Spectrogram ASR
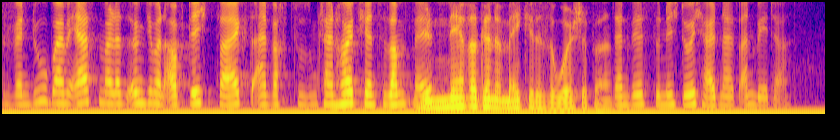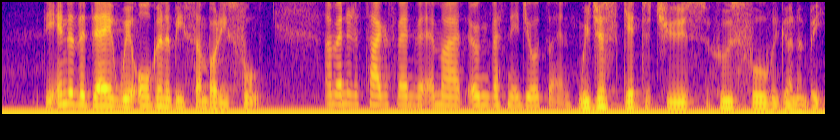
Und wenn du beim ersten Mal, dass irgendjemand auf dich zeigst, einfach zu so einem kleinen Häufchen you're zusammenfällst, never going to make it as a worshiper. dann wirst du nicht durchhalten als Anbeter. At the end of the day, we're all to be somebody's fool. Am Ende des Tages werden wir immer irgendwas ein Idiot sein. We just get to choose whose fool we're going to be.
